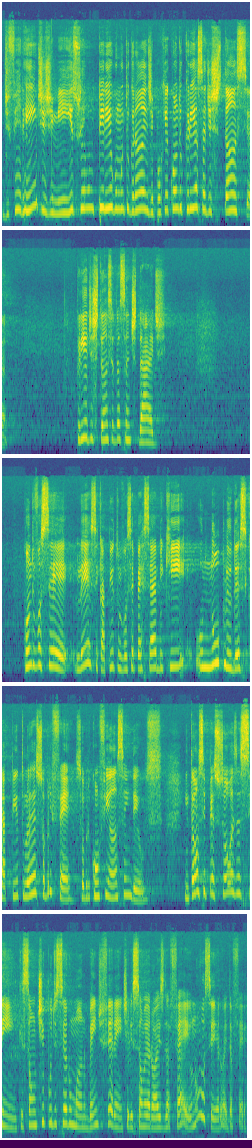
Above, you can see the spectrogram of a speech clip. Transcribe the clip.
diferentes de mim. Isso é um perigo muito grande, porque quando cria essa distância, cria distância da santidade. Quando você lê esse capítulo, você percebe que o núcleo desse capítulo é sobre fé, sobre confiança em Deus. Então, se pessoas assim, que são um tipo de ser humano bem diferente, eles são heróis da fé, eu não vou ser herói da fé.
